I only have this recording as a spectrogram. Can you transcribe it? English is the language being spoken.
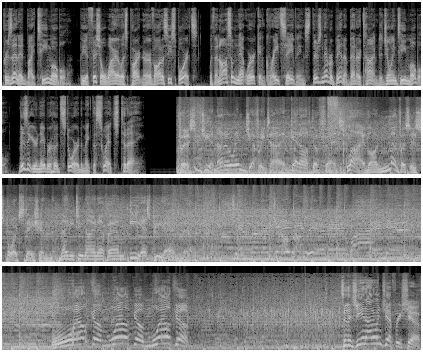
Presented by T Mobile, the official wireless partner of Audacy Sports. With an awesome network and great savings, there's never been a better time to join T Mobile. Visit your neighborhood store to make the switch today. Memphis, Giannotto and Jeffrey time. Get off the fence. Live on Memphis's sports station, 92.9 FM ESPN. Welcome, welcome, welcome to the Giannotto and Jeffrey Show.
